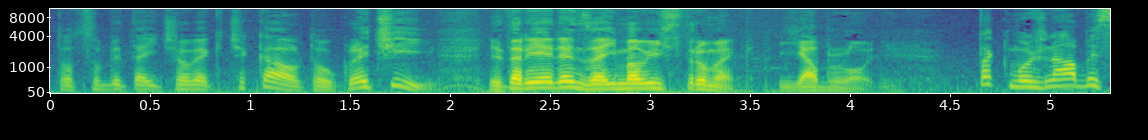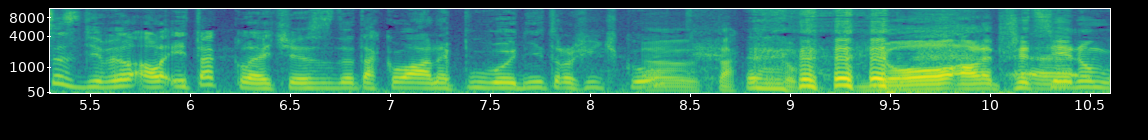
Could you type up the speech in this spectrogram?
to, co by tady člověk čekal, tou klečí, je tady jeden zajímavý stromek, jabloň tak možná by se zdivil, ale i tak kleč je zde taková nepůvodní trošičku. Uh, tak to, jo, ale přeci jenom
